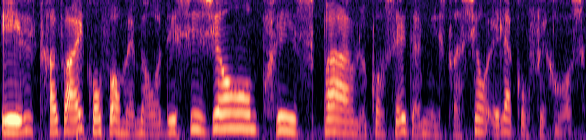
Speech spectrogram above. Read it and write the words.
Il travaille conformément aux décisions prises par le conseil d'administration et la conférence.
